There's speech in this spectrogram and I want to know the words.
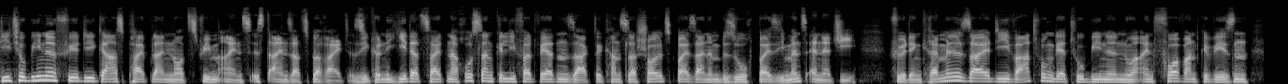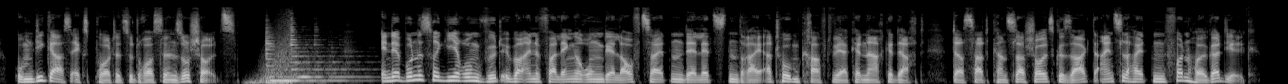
Die Turbine für die Gaspipeline Nord Stream 1 ist einsatzbereit. Sie könne jederzeit nach Russland geliefert werden, sagte Kanzler Scholz bei seinem Besuch bei Siemens Energy. Für den Kreml sei die Wartung der Turbine nur ein Vorwand gewesen, um die Gasexporte zu drosseln, so Scholz. In der Bundesregierung wird über eine Verlängerung der Laufzeiten der letzten drei Atomkraftwerke nachgedacht. Das hat Kanzler Scholz gesagt. Einzelheiten von Holger Dilk.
